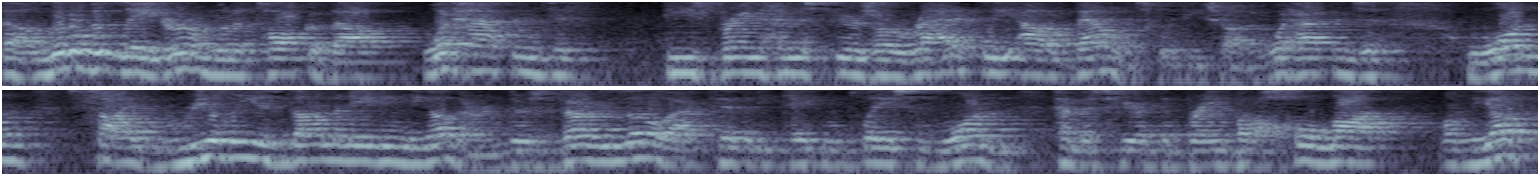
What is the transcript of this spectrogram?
a little bit later, I'm going to talk about what happens if these brain hemispheres are radically out of balance with each other. What happens if one side really is dominating the other. And there's very little activity taking place in one hemisphere of the brain, but a whole lot on the other.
